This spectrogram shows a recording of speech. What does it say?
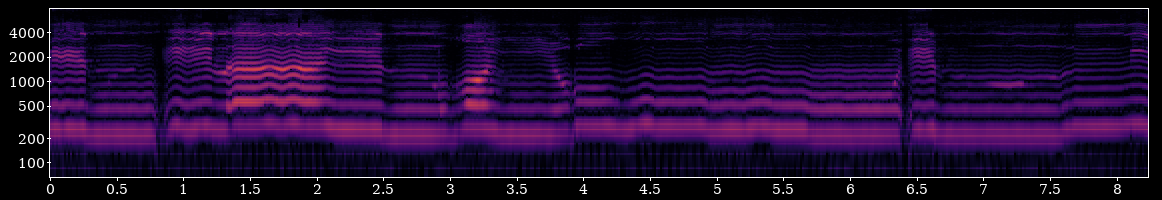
من إله غيره. إني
